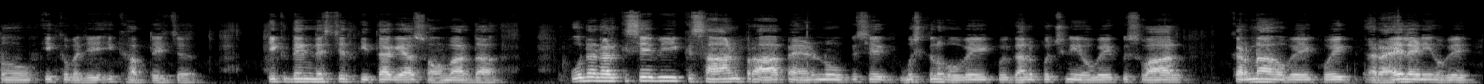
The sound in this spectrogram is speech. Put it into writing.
ਤੋਂ 1 ਵਜੇ ਇੱਕ ਹਫ਼ਤੇ 'ਚ ਇੱਕ ਦਿਨ ਨਿਸ਼ਚਿਤ ਕੀਤਾ ਗਿਆ ਸੋਮਵਾਰ ਦਾ ਉਹਨਾਂ ਨਾਲ ਕਿਸੇ ਵੀ ਕਿਸਾਨ ਭਰਾ ਭੈਣ ਨੂੰ ਕਿਸੇ ਮੁਸ਼ਕਲ ਹੋਵੇ ਕੋਈ ਗੱਲ ਪੁੱਛਣੀ ਹੋਵੇ ਕੋਈ ਸਵਾਲ ਕਰਨਾ ਹੋਵੇ ਕੋਈ رائے ਲੈਣੀ ਹੋਵੇ ਤਾਂ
